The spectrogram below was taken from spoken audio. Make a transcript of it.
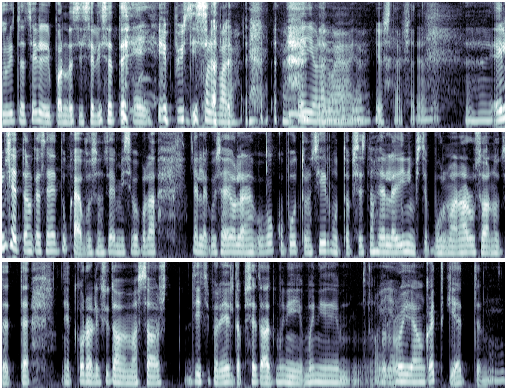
üritad selili panna, siis see lihtsalt ei, ei püsi seal. Pole vaja ei ole vaja, jah, just täpselt ja ilmselt on ka see tugevus on see, mis võib-olla jälle, kui sa ei ole nagu kokku puutunud, see hirmutab, sest noh, jälle inimeste puhul ma olen aru saanud, et et korralik südamemassaaž tihtipeale eeldab seda, et mõni, mõni roia on katki, et mm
